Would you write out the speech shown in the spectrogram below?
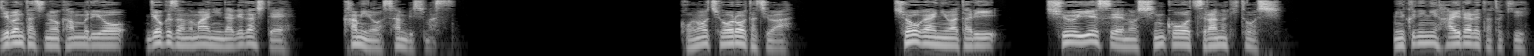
自分たちの冠を玉座の前に投げ出して神を賛美します。この長老たちは、生涯にわたり、主イエスへの信仰を貫き通し、御国に入られたとき、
